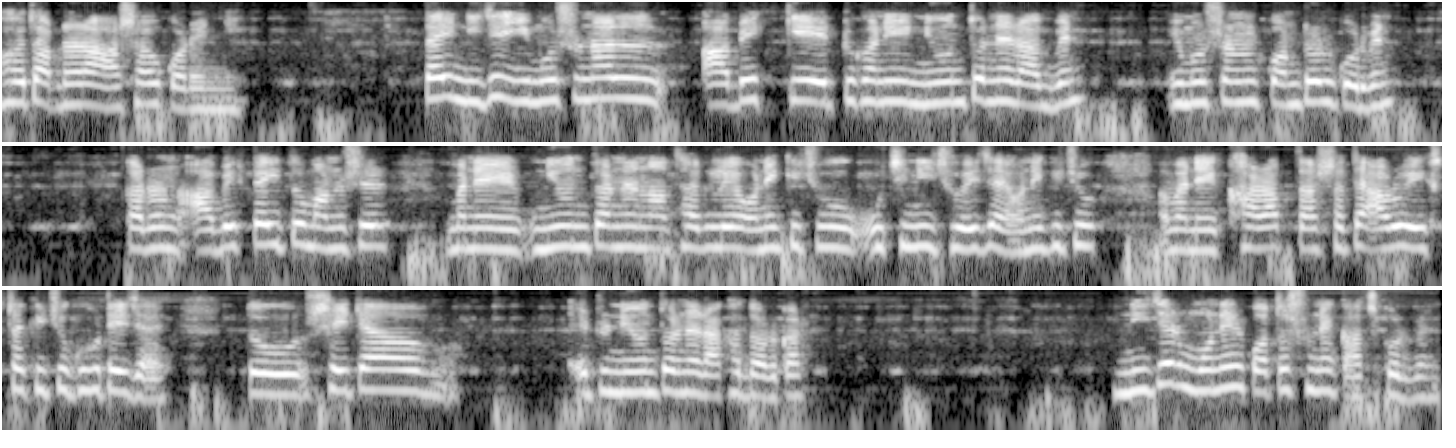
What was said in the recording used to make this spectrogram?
হয়তো আপনারা আশাও করেননি। তাই নিজের ইমোশনাল আবেগকে একটুখানি নিয়ন্ত্রণে রাখবেন। ইমোশনাল কন্ট্রোল করবেন। কারণ আবেগটাই তো মানুষের মানে নিয়ন্ত্রণে না থাকলে অনেক কিছু উঁচনিচ হয়ে যায়। অনেক কিছু মানে খারাপ তার সাথে আরও এক্সট্রা কিছু ঘটে যায়। তো সেইটা একটু নিয়ন্ত্রণে রাখা দরকার। নিজের মনের কথা শুনে কাজ করবেন।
